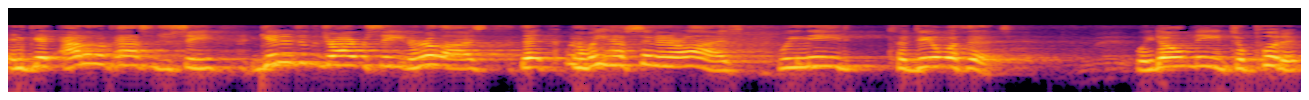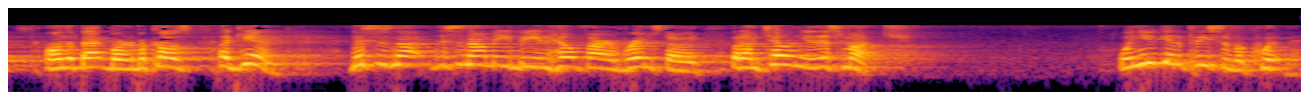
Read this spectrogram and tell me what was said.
and get out of the passenger seat, get into the driver's seat, and realize that when we have sin in our lives, we need to deal with it. We don't need to put it on the back burner because, again, this is not, this is not me being hellfire and brimstone, but I'm telling you this much. When you get a piece of equipment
